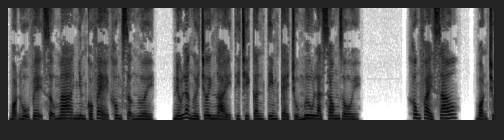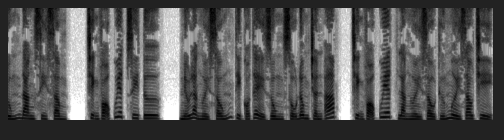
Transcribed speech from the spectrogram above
bọn hộ vệ sợ ma nhưng có vẻ không sợ người, nếu là người chơi ngải thì chỉ cần tìm kẻ chủ mưu là xong rồi. Không phải sao, bọn chúng đang xì sầm, trịnh võ quyết suy tư, nếu là người sống thì có thể dùng số đông trấn áp, trịnh võ quyết là người giàu thứ 10 giao chỉ,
